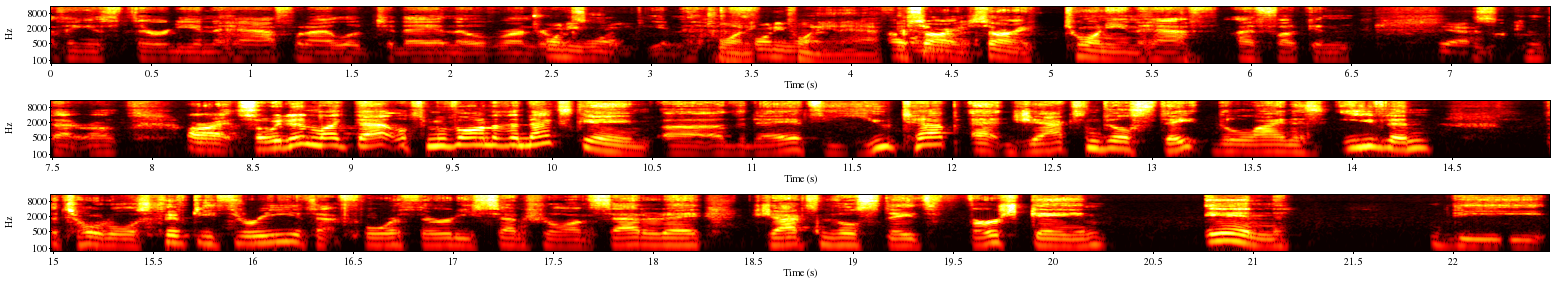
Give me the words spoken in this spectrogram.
I think it's 30 and a half when I looked today, and the over under was 21. 50 and a half. 20, 20 and a half. Oh, sorry, sorry, 20 and a half. I fucking yeah. was looking at that wrong. All right, so we didn't like that. Let's move on to the next game uh, of the day. It's UTEP at Jacksonville State. The line is even. The total is 53. It's at 4:30 Central on Saturday. Jacksonville State's first game in the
